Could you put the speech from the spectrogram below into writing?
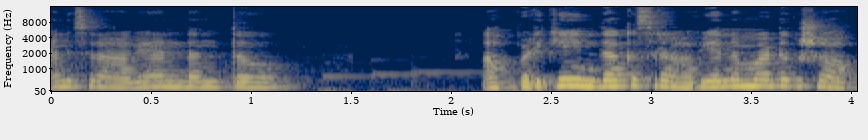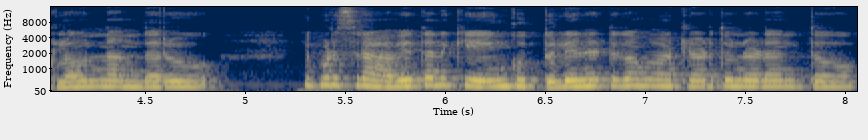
అని శ్రావ్య అనడంతో అప్పటికే ఇందాక శ్రావ్య అన్న మాటకు షాక్లో ఉన్న అందరూ ఇప్పుడు శ్రావ్య తనకి ఏం గుర్తులేనట్టుగా మాట్లాడుతుండడంతో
